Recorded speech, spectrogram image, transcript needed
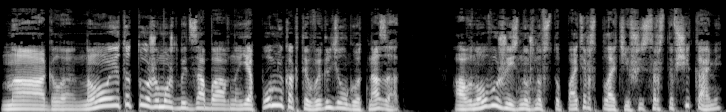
«Нагло, но это тоже может быть забавно. Я помню, как ты выглядел год назад. А в новую жизнь нужно вступать, расплатившись с ростовщиками».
